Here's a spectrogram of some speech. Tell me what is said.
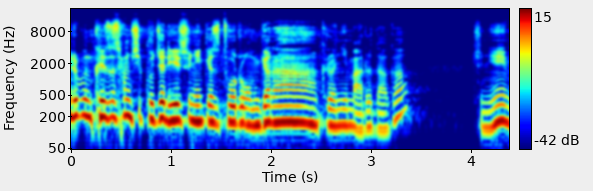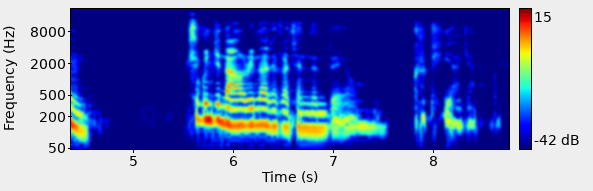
여러분, 그래서 39절에 예수님께서 돌을 옮겨라. 그러니 마르다가 주님, 죽은 지 나흘이나 제가 됐는데요. 그렇게 이야기하는 거예요.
